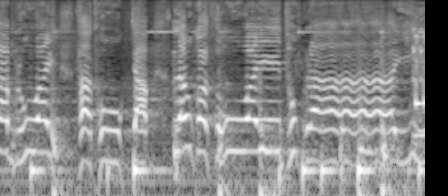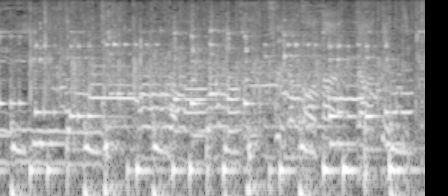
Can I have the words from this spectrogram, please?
ล่ำรวย ถ้าถูกจับแล้วก็สวยทุกรายช่วยกันต่อต้านยาเสพติด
